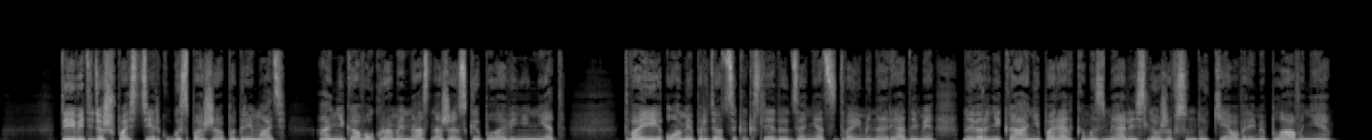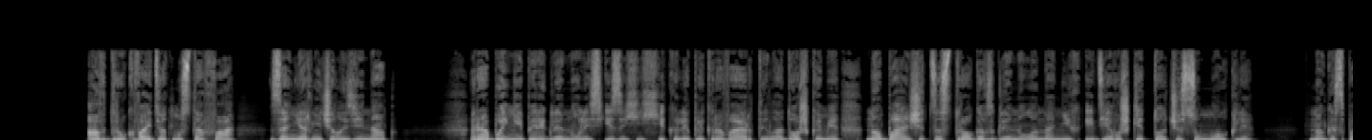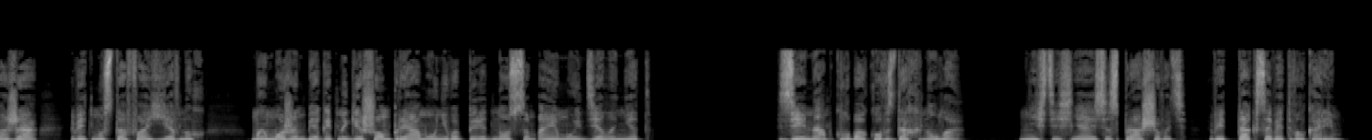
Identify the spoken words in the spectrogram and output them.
«Ты ведь идешь в постельку, госпожа, подремать, а никого, кроме нас, на женской половине нет. Твоей Оме придется как следует заняться твоими нарядами. Наверняка они порядком измялись, лежа в сундуке во время плавания». «А вдруг войдет Мустафа?» — занервничала Зейнаб. Рабыни переглянулись и захихикали, прикрывая рты ладошками, но банщица строго взглянула на них, и девушки тотчас умолкли. «Но, госпожа, ведь Мустафа — евнух. Мы можем бегать нагишом прямо у него перед носом, а ему и дела нет». Зейнаб глубоко вздохнула. Не стесняйся спрашивать, ведь так советовал Карим.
